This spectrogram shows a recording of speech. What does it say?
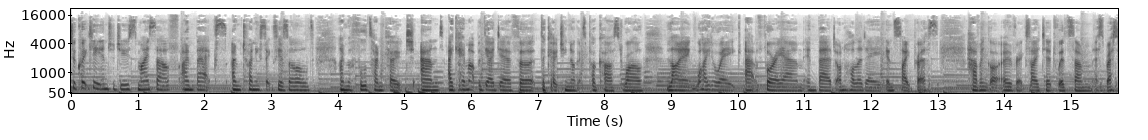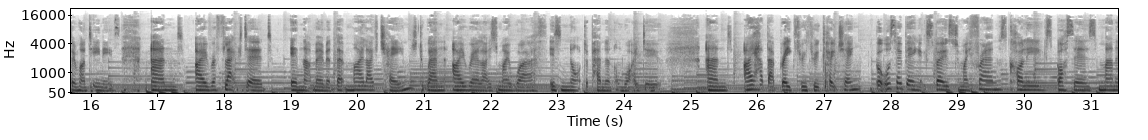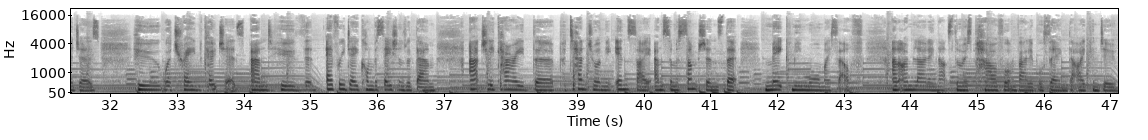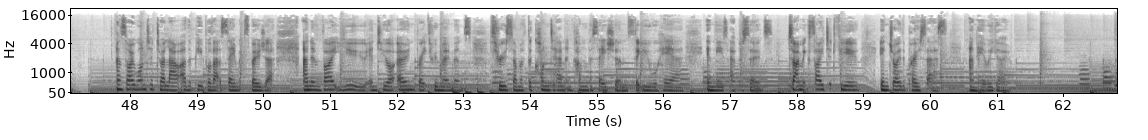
To quickly introduce myself, I'm Bex. I'm 26 years old. I'm a full time coach, and I came up with the idea for the Coaching Nuggets podcast while lying wide awake at 4 a.m. in bed on holiday in Cyprus having got overexcited with some espresso martinis. And I reflected in that moment that my life changed when I realized my worth is not dependent on what I do. And I had that breakthrough through coaching, but also being exposed to my friends, colleagues, bosses, managers who were trained coaches and who the everyday conversations with them actually carried the potential and the insight and some assumptions that make me more myself. And I'm learning that's the most powerful and valuable thing that I can do. And so I wanted to allow other people that same exposure and invite you into your own breakthrough moments through some of the content and conversations that you will hear in these episodes. So I'm excited for you. Enjoy the process. And here we go.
